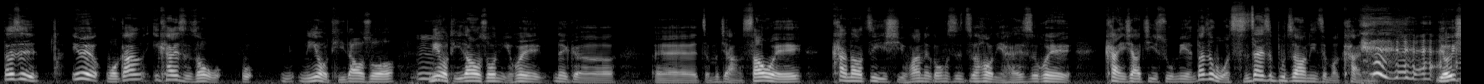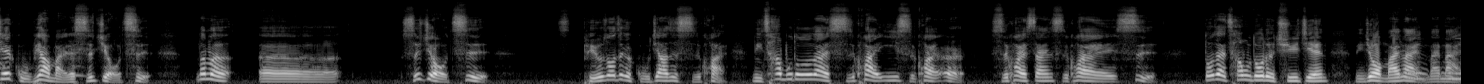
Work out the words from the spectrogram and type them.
但是因为我刚刚一开始的时候，我我你你有提到说，嗯你有提到说你会那个呃怎么讲，稍微看到自己喜欢的公司之后，你还是会看一下技术面，但是我实在是不知道你怎么看的。有一些股票买了十九次，那么呃十九次，比如说这个股价是十块，你差不多都在十块一、十块二、十块三、十块四。都在差不多的区间，你就买买嗯买买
